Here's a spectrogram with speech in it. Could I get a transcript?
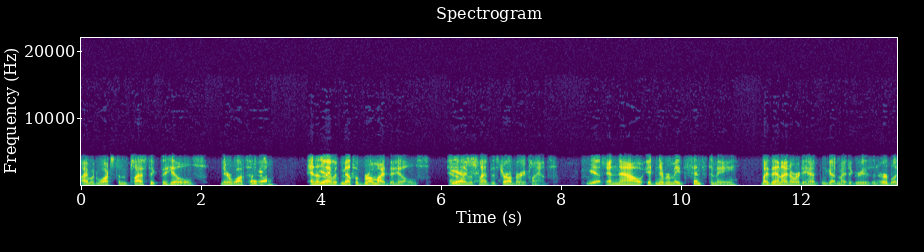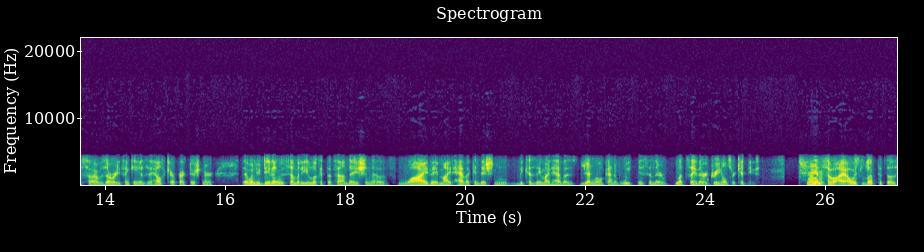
I would watch them plastic the hills near Watsonville, oh, yeah. and then yeah. they would methyl bromide the hills, and yes. then they would plant the strawberry plants. Yes. And now it never made sense to me. By then, I'd already had gotten my degree as an herbalist, so I was already thinking as a healthcare practitioner that when you're dealing with somebody, you look at the foundation of why they might have a condition because they might have a general kind of weakness in their, let's say, their adrenals or kidneys. Mm. And so I always looked at those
